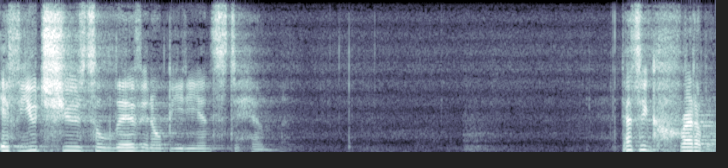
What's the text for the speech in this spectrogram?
if you choose to live in obedience to Him. That's incredible.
